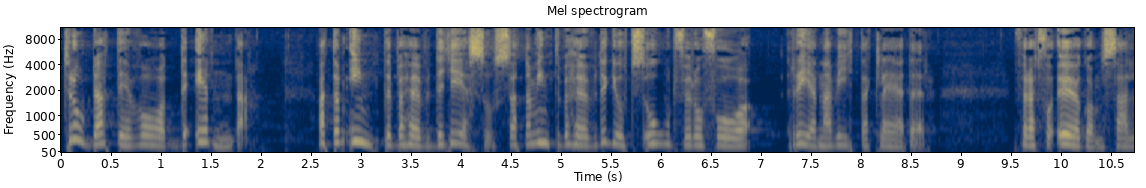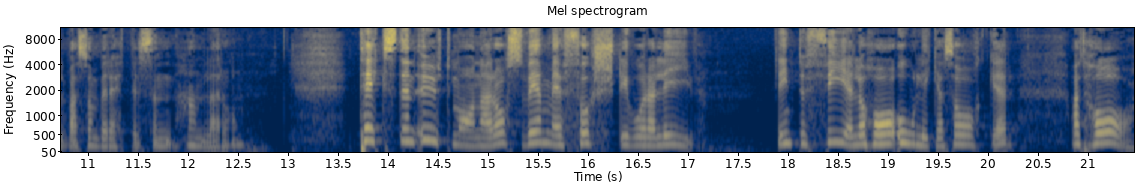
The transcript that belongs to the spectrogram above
trodde att det var det enda. Att de inte behövde Jesus, att de inte behövde Guds ord för att få rena vita kläder, för att få ögonsalva som berättelsen handlar om. Texten utmanar oss. Vem är först i våra liv? Det är inte fel att ha olika saker, att ha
